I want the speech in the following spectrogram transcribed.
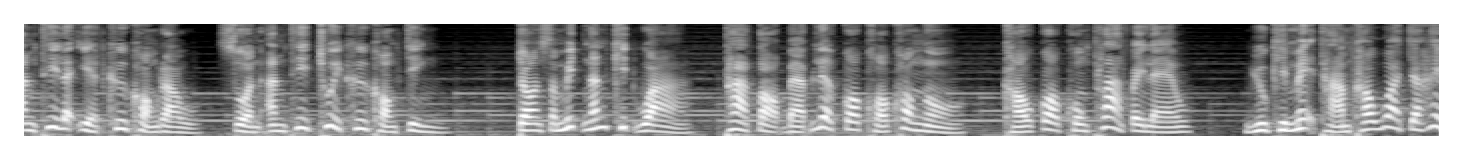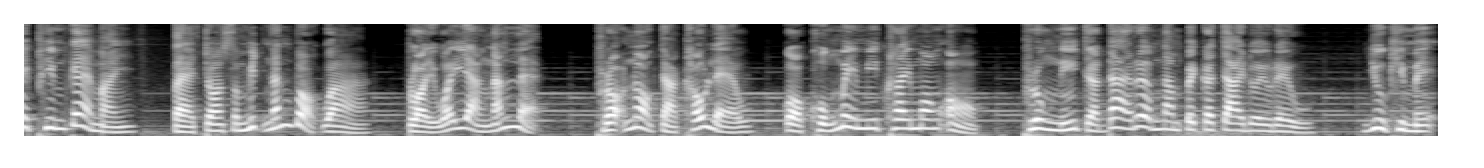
อันที่ละเอียดคือของเรา ส่วนอันที่ช่วยคือของจริง จอห์นสมิธนั้นคิดว่า ถ้าตอบแบบเลือกกอขอคองอ เขาก็คงพลาดไปแล้ว ยูคิเมะถามเขาว่าจะให้พิมพ์แก้ไหม แต่จอห์นสมิธนั้นบอกว่า ปล่อยไว้อย่างนั้นแหละ เพราะนอกจากเขาแล้วก็คงไม่มีใครมองออก พรุ่งนี้จะได้เริ่มนำไปกระจายโดยเร็ว ยูคิเมะ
